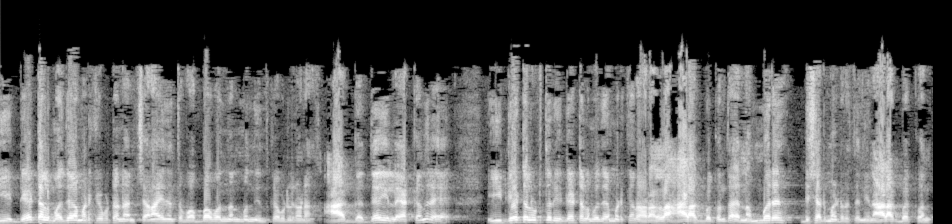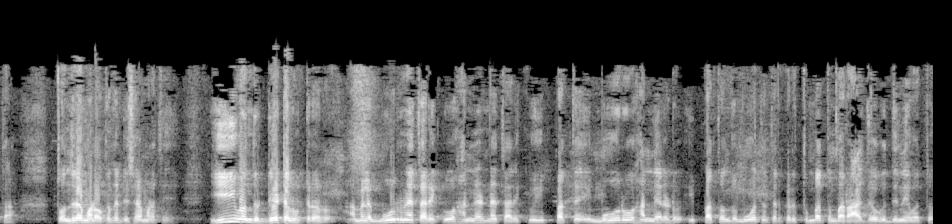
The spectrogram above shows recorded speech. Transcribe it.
ಈ ಡೇಟಲ್ಲಿ ಮದುವೆ ಮಾಡ್ಕೊಬಿಟ್ಟು ನಾನು ಚೆನ್ನಾಗಿದೆ ಅಂತ ಒಬ್ಬ ಬಂದು ನನ್ನ ಮುಂದೆ ನಿಂತ್ಕೊಬಿಡ್ಲಿ ನೋಡೋಣ ಗದ್ದೆ ಇಲ್ಲ. ಯಾಕಂದರೆ ಈ ಡೇಟಲ್ಲಿ ಹುಡ್ತಾರೆ ಈ ಡೇಟಲ್ಲಿ ಮದುವೆ ಮಾಡ್ಕೊಂಡು ಅವರೆಲ್ಲ ಹಾಳಾಗಬೇಕು ಅಂತ ನಂಬರೇ ಡಿಸೈಡ್ ಮಾಡಿರುತ್ತೆ ನೀನು ಹಾಳಾಗಬೇಕು ಅಂತ. ತೊಂದರೆ ಮಾಡ್ಬೇಕಂತ ಡಿಸೈಡ್ ಮಾಡ್ತೀವಿ. ಈ ಒಂದು ಡೇಟಲ್ಲಿ ಹುಟ್ಟಿರೋರು, ಆಮೇಲೆ ಮೂರನೇ ತಾರೀಕು, ಹನ್ನೆರಡನೇ ತಾರೀಕು, ಇಪ್ಪತ್ತನೇ, ಮೂರು, ಹನ್ನೆರಡು, ಇಪ್ಪತ್ತೊಂದು, ಮೂವತ್ತನೇ ತಾರೀಕು ತುಂಬ ತುಂಬ ರಾಜೋಗ ದಿನ ಇವತ್ತು.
